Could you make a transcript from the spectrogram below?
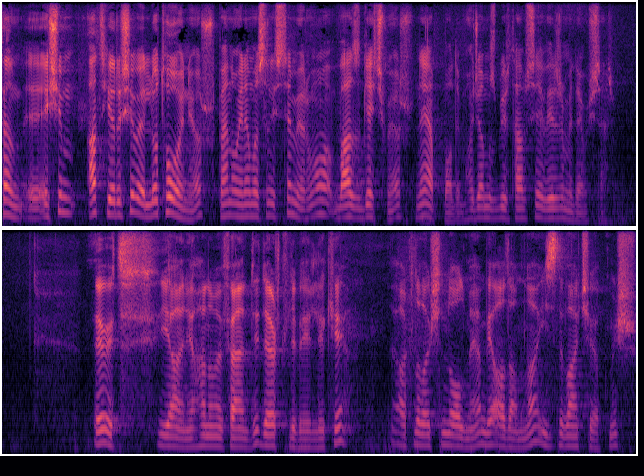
Efendim e, eşim at yarışı ve loto oynuyor. Ben oynamasını istemiyorum ama vazgeçmiyor. Ne yapmalıyım? Hocamız bir tavsiye verir mi demişler. Evet, yani hanımefendi dertli belli ki. Aklı başında olmayan bir adamla izdivaç yapmış.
